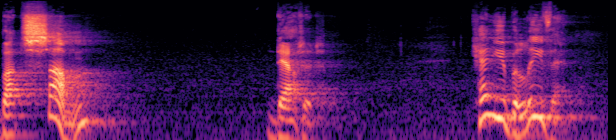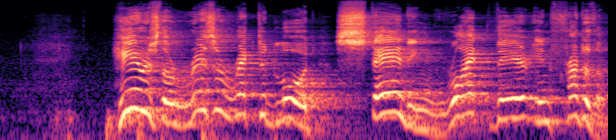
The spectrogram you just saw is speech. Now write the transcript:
but some doubted. Can you believe that? Here is the resurrected Lord standing right there in front of them.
